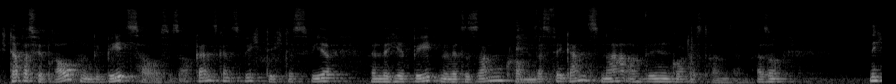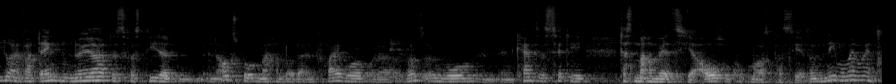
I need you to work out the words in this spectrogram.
ich glaube, was wir brauchen im Gebetshaus ist auch ganz, ganz wichtig, dass wir, wenn wir hier beten, wenn wir zusammenkommen, dass wir ganz nah am Willen Gottes dran sind. Also nicht nur einfach denken, naja, das, was die da in Augsburg machen oder in Freiburg oder sonst irgendwo in, in, Kansas City, das machen wir jetzt hier auch und gucken mal, was passiert. Sondern nee, Moment, Moment.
